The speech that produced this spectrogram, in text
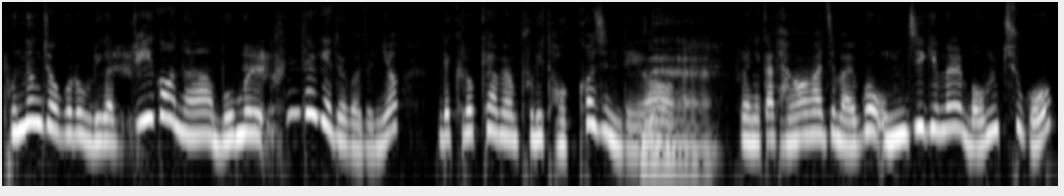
본능적으로 우리가 뛰거나 몸을 흔들게 되거든요. 근데 그렇게 하면 불이 더 커진대요. 네. 그러니까 당황하지 말고 움직임을 멈 추고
